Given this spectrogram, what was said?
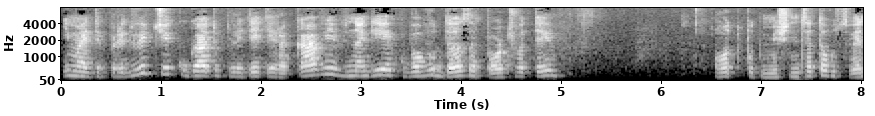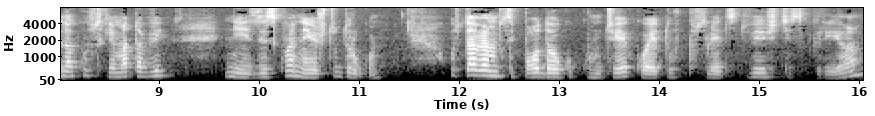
имайте предвид, че когато плетете ръкави, винаги е хубаво да започвате от подмишницата, освен ако схемата ви не изисква нещо друго. Оставям си по-дълго конче, което в последствие ще скрия.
